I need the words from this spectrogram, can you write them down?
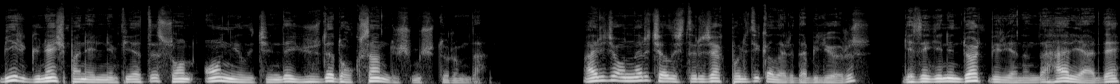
Bir güneş panelinin fiyatı son 10 yıl içinde %90 düşmüş durumda. Ayrıca onları çalıştıracak politikaları da biliyoruz. Gezegenin dört bir yanında her yerde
